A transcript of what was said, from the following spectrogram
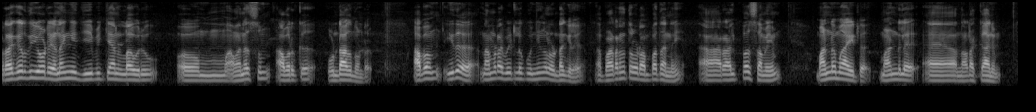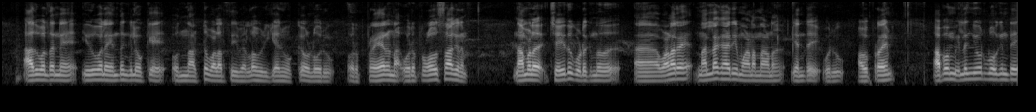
പ്രകൃതിയോട് ഇണങ്ങി ജീവിക്കാനുള്ള ഒരു മനസ്സും അവർക്ക് ഉണ്ടാകുന്നുണ്ട്. അപ്പം ഇത് നമ്മുടെ വീട്ടിൽ കുഞ്ഞുങ്ങളുണ്ടെങ്കിൽ പഠനത്തോടൊപ്പം തന്നെ ഒരല്പസമയം മണ്ണുമായിട്ട് മണ്ണിൽ നടക്കാനും അതുപോലെ തന്നെ ഇതുപോലെ എന്തെങ്കിലുമൊക്കെ ഒന്ന് നട്ട് വളർത്തി വെള്ളം ഒഴിക്കാനും ഒക്കെ ഉള്ള ഒരു ഒരു പ്രേരണ ഒരു പ്രോത്സാഹനം നമ്മൾ ചെയ്തു കൊടുക്കുന്നത് വളരെ നല്ല കാര്യമാണെന്നാണ് എന്റെ ഒരു അഭിപ്രായം. അപ്പം ഇലഞ്ഞൂർ ബ്ലോഗിന്റെ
